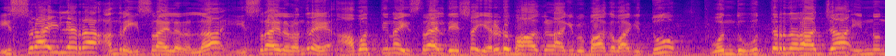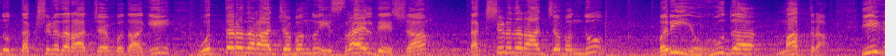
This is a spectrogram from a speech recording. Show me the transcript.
ಇಸ್ರಾಯೇಲರ ಅಂದ್ರೆ ಇಸ್ರಾಯೇಲರಲ್ಲ, ಇಸ್ರಾಯೇಲರು ಅಂದ್ರೆ ಆವತ್ತಿನ ಇಸ್ರಾಯೇಲ್ ದೇಶ ಎರಡು ಭಾಗಗಳಾಗಿ ವಿಭಾಗವಾಗಿತ್ತು. ಒಂದು ಉತ್ತರದ ರಾಜ್ಯ, ಇನ್ನೊಂದು ದಕ್ಷಿಣದ ರಾಜ್ಯ ಎಂಬುದಾಗಿ. ಉತ್ತರದ ರಾಜ್ಯ ಬಂದು ಇಸ್ರಾಯೇಲ್ ದೇಶ, ದಕ್ಷಿಣದ ರಾಜ್ಯ ಬಂದು ಬರೀ ಯಹೂದ ಮಾತ್ರ. ಈಗ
